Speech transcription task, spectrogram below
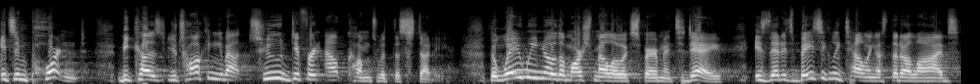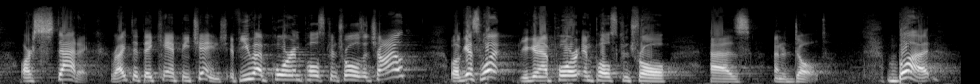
It's important because you're talking about two different outcomes with the study. The way we know the marshmallow experiment today is that it's basically telling us that our lives are static, right? That they can't be changed. If you have poor impulse control as a child, well, guess what? You're going to have poor impulse control as an adult. But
